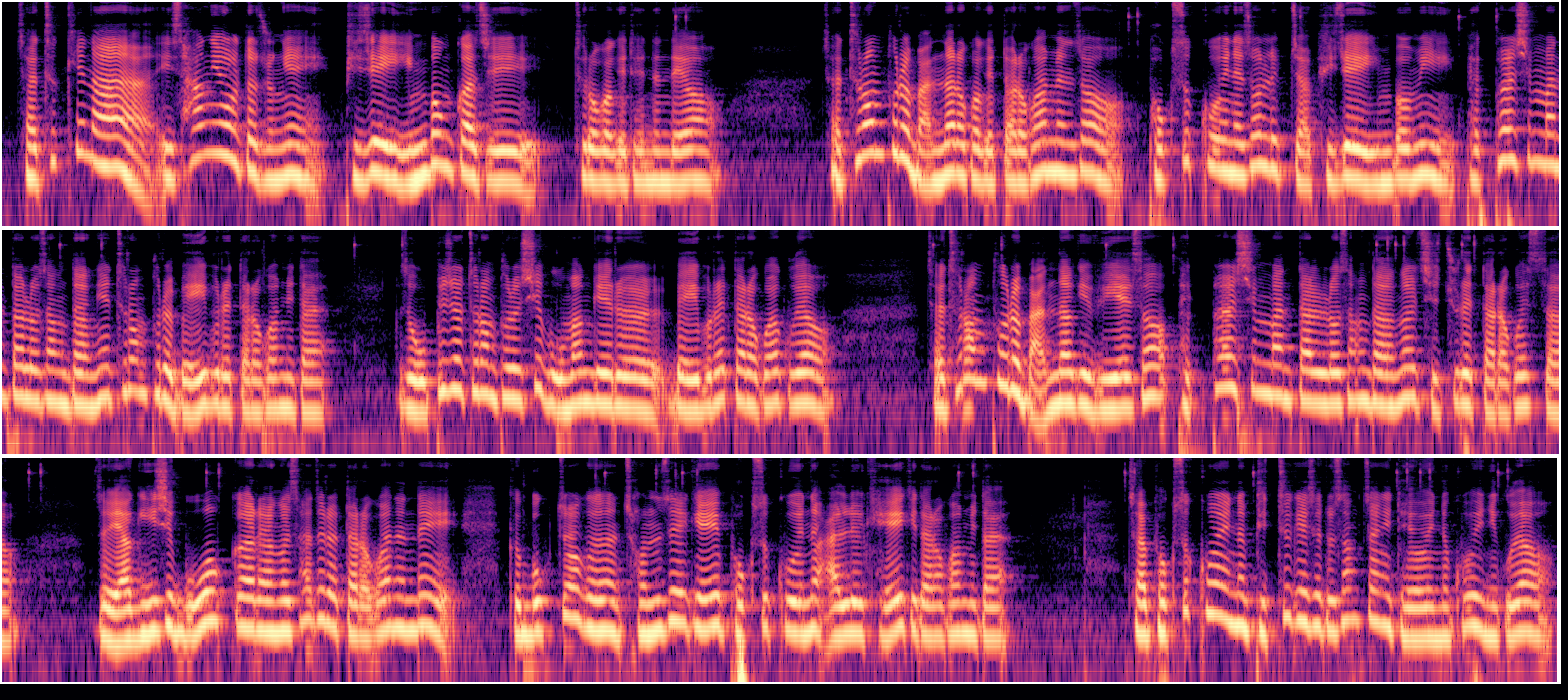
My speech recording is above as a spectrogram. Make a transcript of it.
자, 특히나 이 상위 홀더 중에 BJ 인범까지 들어가게 됐는데요. 자, 트럼프를 만나러 가겠다라고 하면서 벅스코인의 설립자 BJ 인범이 180만 달러 상당의 트럼프를 매입을 했다라고 합니다. 그래서 오피셜 트럼프를 15만 개를 매입을 했다라고 하고요. 자, 트럼프를 만나기 위해서 180만 달러 상당을 지출했다라고 했어요. 그래서 약 25억 가량을 사들였다라고 하는데 그 목적은 전 세계에 벅스코인을 알릴 계획이다라고 합니다. 자, 벅스코인은 비트겟에도 상장이 되어 있는 코인이고요.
